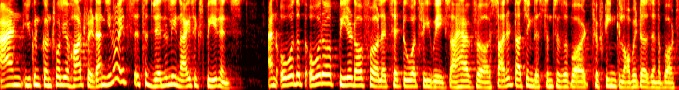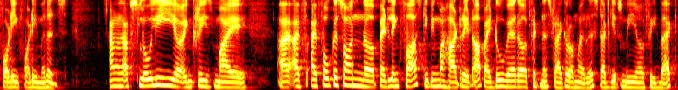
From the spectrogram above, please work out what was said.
and you can control your heart rate. And you know, it's it's a generally nice experience and over the over a period of uh, let's say two or three weeks i have uh, started touching distances about 15 kilometers in about 40 40 minutes and i've slowly uh, increased my I, I focus on uh, pedaling fast keeping my heart rate up i do wear a fitness tracker on my wrist that gives me uh, feedback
